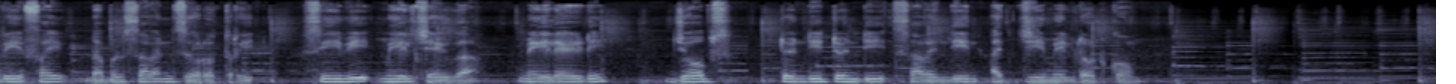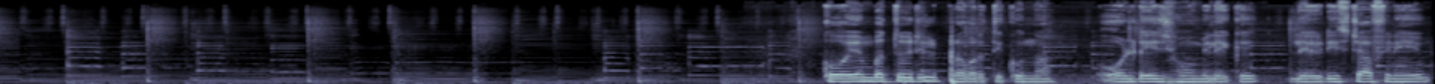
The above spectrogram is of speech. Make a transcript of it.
three five double seven zero three. C V mail ചെയ്യുക. Mail I D jobs twenty twenty seventeen at Gmail dot com കോയമ്പത്തൂരിൽ പ്രവർത്തിക്കുന്ന ഓൾഡ് ഏജ് ഹോമിലേക്ക് ലേഡി സ്റ്റാഫിനെയും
